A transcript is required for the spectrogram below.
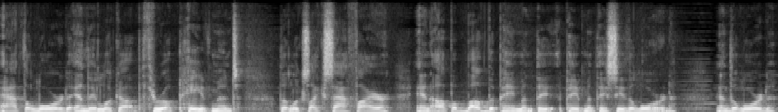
at the Lord and they look up through a pavement that looks like sapphire, and up above the pavement, the pavement they see the Lord, and the Lord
